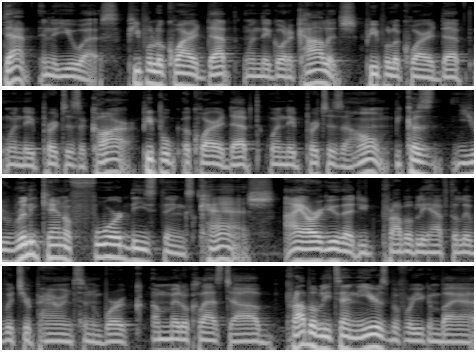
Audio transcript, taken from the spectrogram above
debt in the US. People acquire debt when they go to college. People acquire debt when they purchase a car. People acquire debt when they purchase a home because you really can't afford these things cash. I argue that you'd probably have to live with your parents and work a middle class job probably 10 years before you can buy a,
